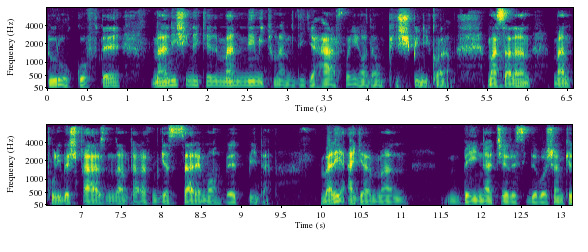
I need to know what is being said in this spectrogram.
دروغ گفته معنیش اینه که من نمی‌تونم دیگه حرف این آدم پیش بینی کنم. مثلا من پولی بهش قرض میدم طرف میگه سر ماه بهت میدم. ولی اگر من به این نتیجه رسیده باشم که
